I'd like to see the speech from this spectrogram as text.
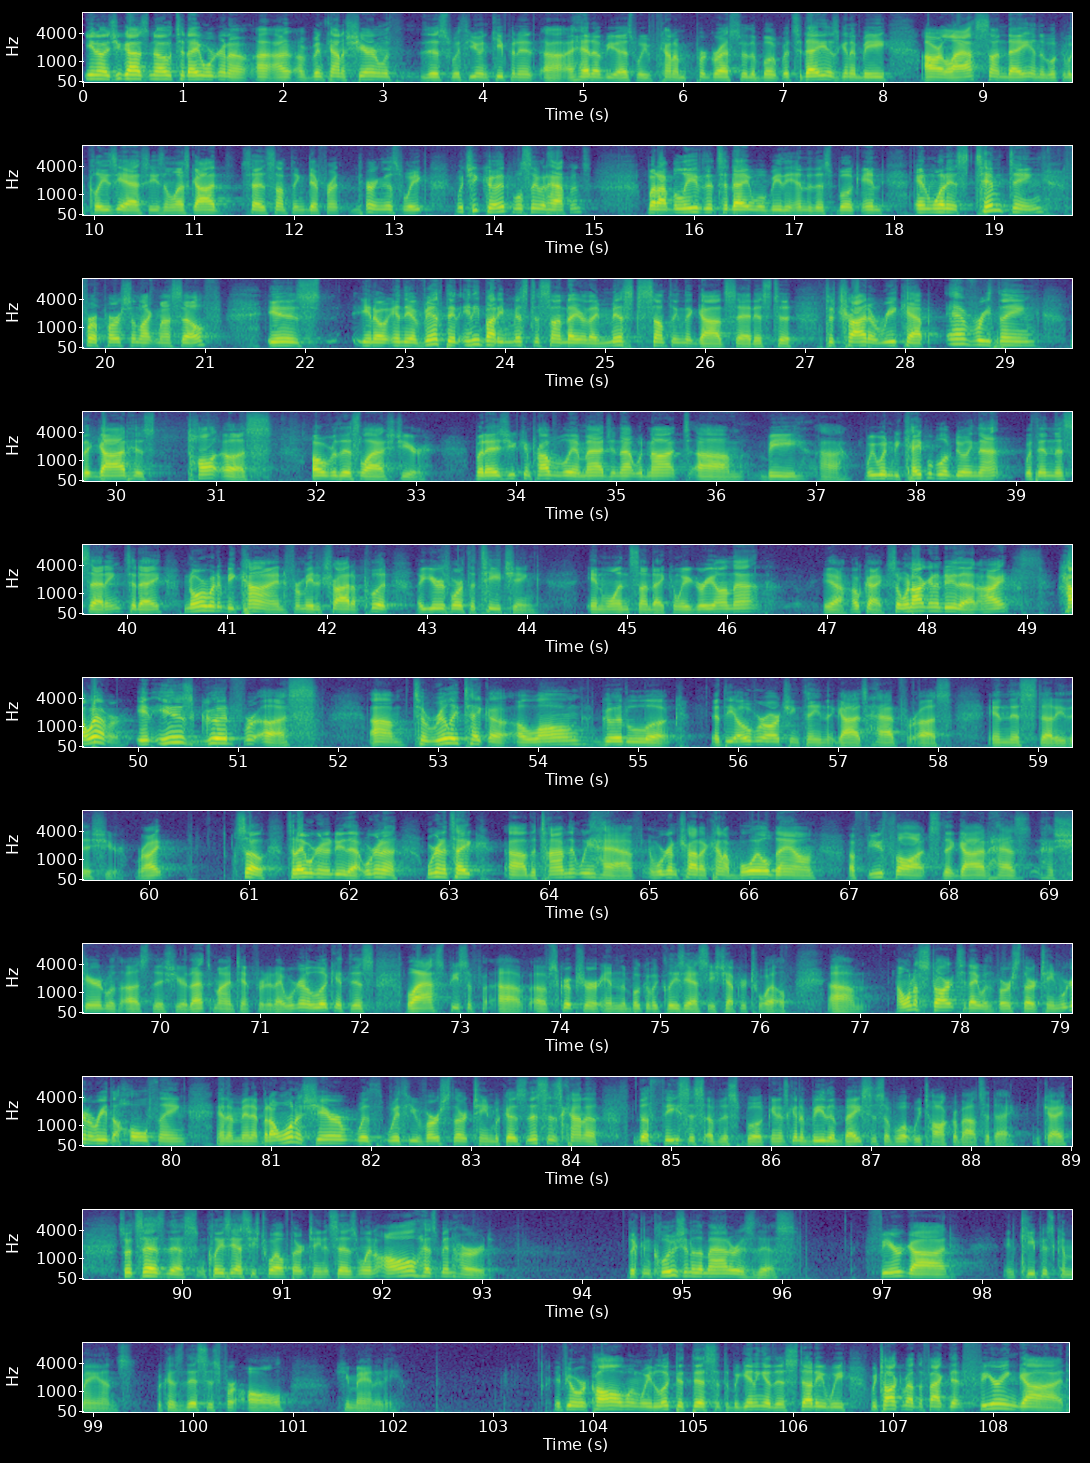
you know, as you guys know, today we're going to, I've been kind of sharing with this with you and keeping it uh, ahead of you as we've kind of progressed through the book. But today is going to be our last Sunday in the book of Ecclesiastes, unless God says something different during this week, which He could. We'll see what happens. But I believe that today will be the end of this book. And, and what is tempting for a person like myself is, you know, in the event that anybody missed a Sunday or they missed something that God said, is to, to try to recap everything that God has taught us over this last year. But as you can probably imagine, that would not um, be, uh, we wouldn't be capable of doing that within this setting today, nor would it be kind for me to try to put a year's worth of teaching in one Sunday. Can we agree on that? Yeah, okay. So we're not going to do that, all right? However, it is good for us um, to really take a, a long, good look at the overarching theme that God's had for us in this study this year, right? So today we're going to do that. We're going to we're going to take uh, the time that we have, and we're going to try to kind of boil down a few thoughts that God has has shared with us this year. That's my intent for today. We're going to look at this last piece of uh, of scripture in the book of Ecclesiastes, chapter twelve. Um, I want to start today with verse 13. We're going to read the whole thing in a minute, but I want to share with, with you verse 13 because this is kind of the thesis of this book, and it's going to be the basis of what we talk about today. Okay? So it says this Ecclesiastes 12 13. It says, When all has been heard, the conclusion of the matter is this fear God and keep his commands, because this is for all humanity. If you'll recall, when we looked at this at the beginning of this study, we, we talked about the fact that fearing God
